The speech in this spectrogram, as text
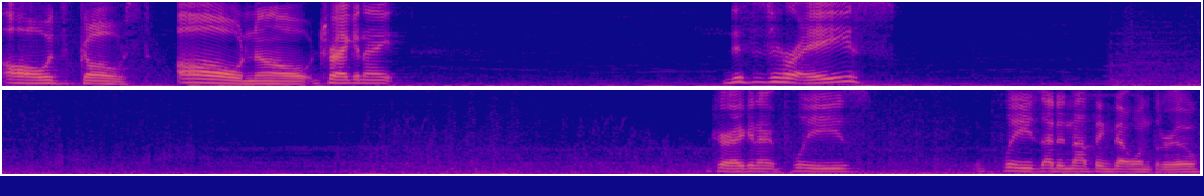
Oh, it's Ghost. Oh, no. Dragonite. This is her ace? Dragonite, please. Please, I did not think that one through.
